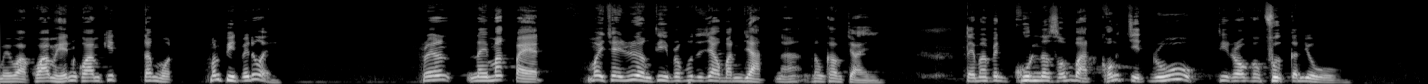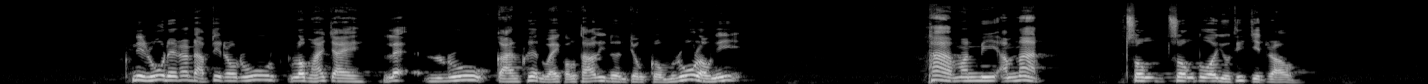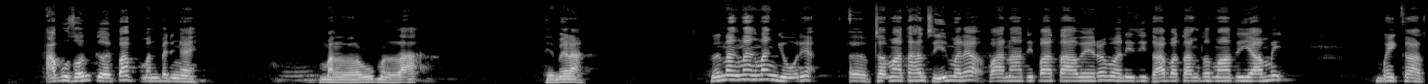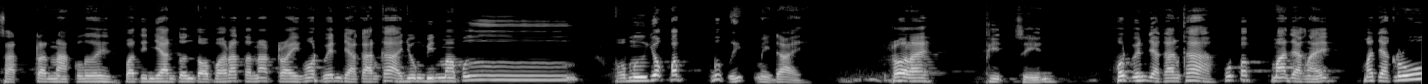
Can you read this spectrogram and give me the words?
ไม่ว่าความเห็นความคิดทั้งหมด มันผิดไปด้วย เพราะฉะนั้นในมรรคแปดไม่ใช่เรื่องที่พระพุทธเจ้าบัญญัตินะ ต้องเข้าใจ แต่มันเป็นคุณสมบัติของจิตรู้ที่เราก็ฝึกกันอยู่ นี่รู้ในระดับที่เรารู้ลมหายใจ และรู้การเคลื่อนไหวของเท้าที่เดินจงกรมรู้เหล่านี้ ถ้ามันมีอำนาจทรงทรงตัวอยู่ที่จิตเราอากุศลเกิดปั๊บมันเป็นยังไง มันรู้มันละ เห็นไหมล่ะแล้วนั่งนั่งนั่งอยู่เนี่ยเออสมาทานศีลมาแล้ว ปานาติปาตาเวรมณีสิกขาปะตังสมาธิยามิ ไม่ฆ่าสัตว์ตระหนักเลย ปฏิญญาณตนต่อพระรัตนตรัยงดเว้นจากการฆ่ายุงบินมาปื้อพอมือยกปั๊บปุ๊บอีไม่ได้ เพราะอะไร ผิดศีลงดเว้นจากการฆ่าปุ๊บปั๊บมาจากไหน มาจากรู้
